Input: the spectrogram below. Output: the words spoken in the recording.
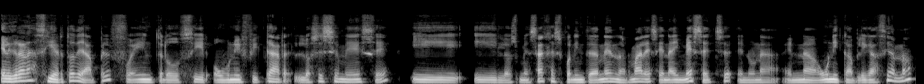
el gran acierto de Apple fue introducir o unificar los SMS y, y, los mensajes por internet normales en iMessage en una, en una única aplicación, ¿no?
